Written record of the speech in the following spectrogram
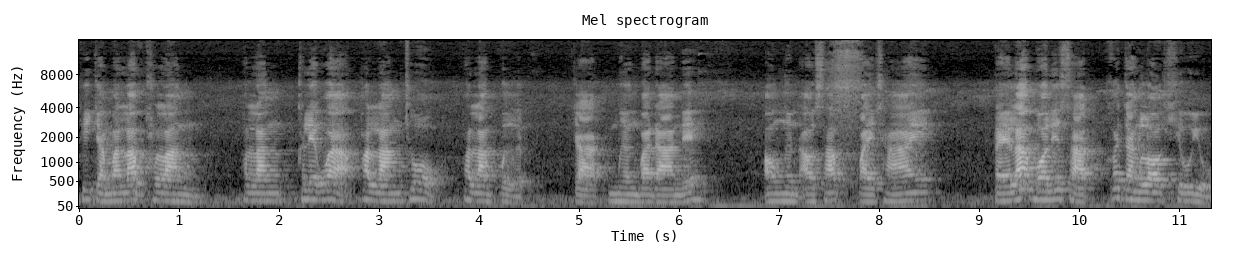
ที่จะมารับพลังพลังเขาเรียกว่าพลังโชค พลังเปิดจากเมืองบาดาลเด้เอาเงินเอาทรัพย์ไปใช้ แต่ละบริษัทก็ยังรอคิวอยู่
